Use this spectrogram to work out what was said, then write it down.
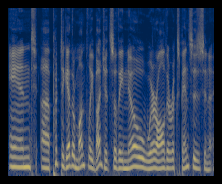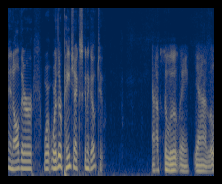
and uh, put together monthly budgets so they know where all their expenses and, and all their where, where their paycheck's going to go to. Absolutely, yeah.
